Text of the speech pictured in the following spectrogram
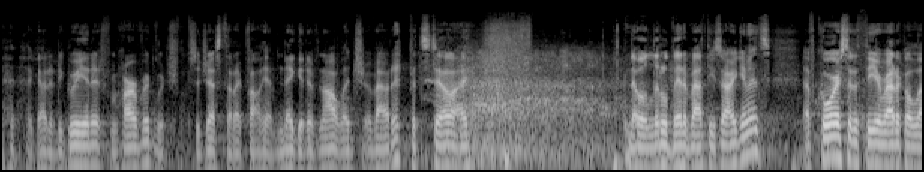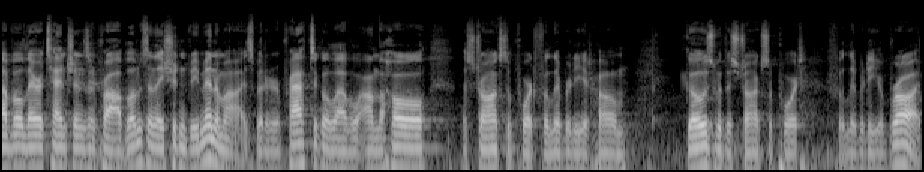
I got a degree in it from Harvard, which suggests that I probably have negative knowledge about it, but still I know a little bit about these arguments. Of course, at a theoretical level, there are tensions and problems, and they shouldn't be minimized. But at a practical level, on the whole, a strong support for liberty at home goes with a strong support for liberty abroad.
